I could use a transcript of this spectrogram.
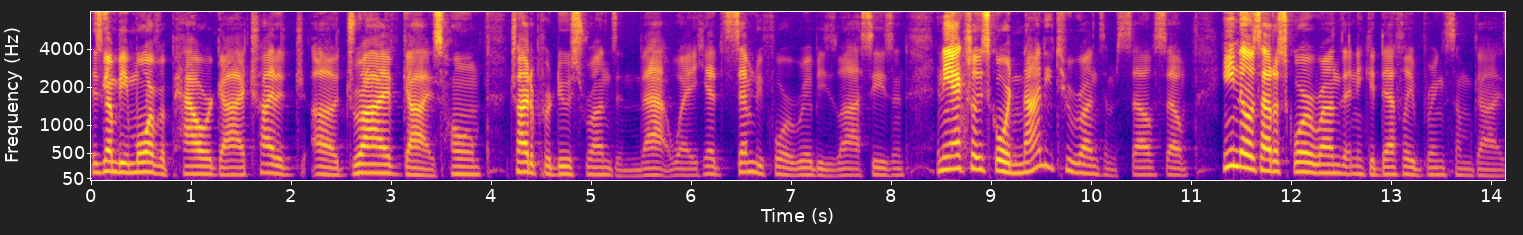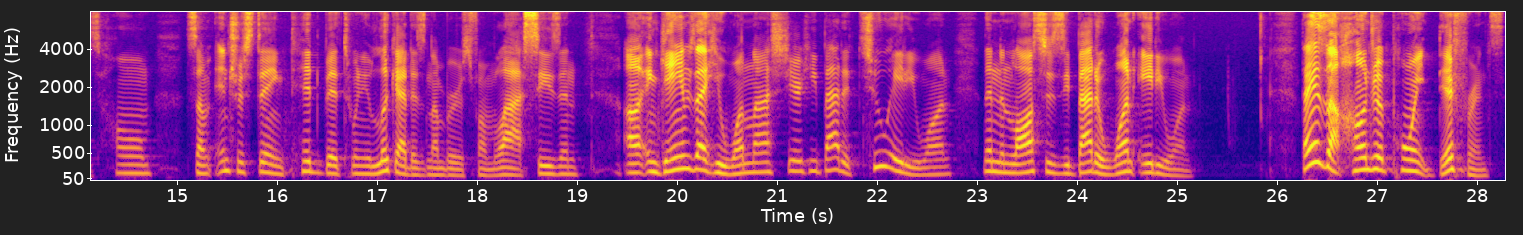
He's going to be more of a power guy, try to uh, drive guys home, try to produce runs in that way. He had 74 ribbies last season, and he actually scored 92 runs himself. So he knows how to score runs, and he could definitely bring some guys home. Some interesting tidbits when you look at his numbers from last season. Uh, in games that he won last year, he batted 281. Then in losses, he batted 181. That is a hundred point difference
